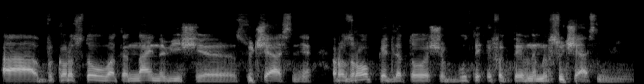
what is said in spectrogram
а використовувати найновіші сучасні розробки для того, щоб бути ефективними в сучасній війні.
